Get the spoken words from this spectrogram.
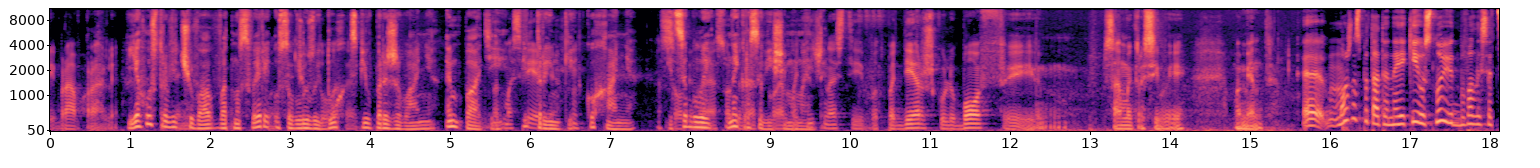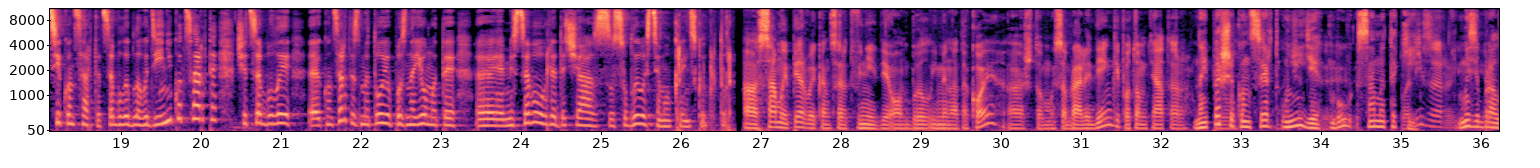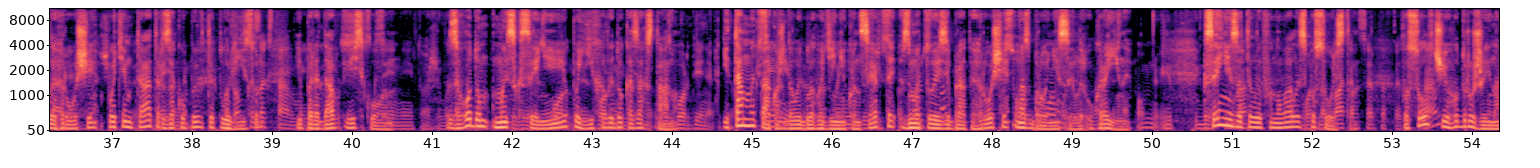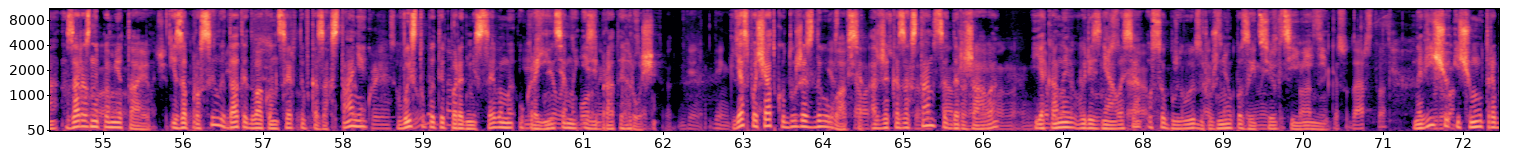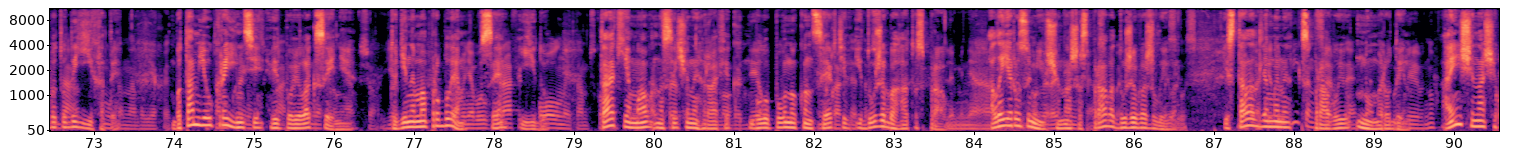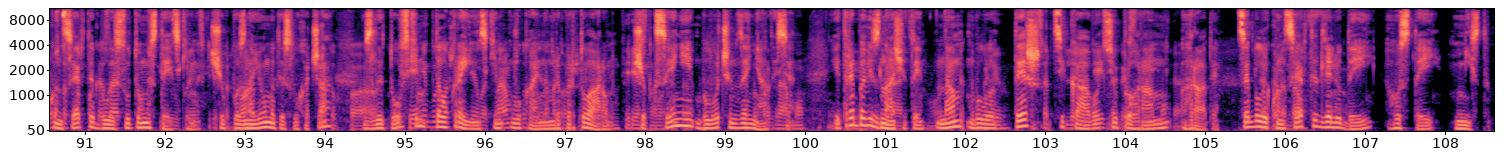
І. Я гостро відчував в атмосфері особливий дух співпереживання, емпатії, підтримки, кохання. І це були найкрасивіші моменти. эмпатичность и вот поддержку, любовь и самые красивые моменты. Е, можна спитати, на якій основі відбувалися ці концерти? Це були благодійні концерти, чи це були е, концерти з метою познайомити е, місцевого глядача з особливостями української культури? А самый первый концерт в Ниде, он был именно такой, а, что мы собрали деньги, потом театр... Найперший купил, концерт у значит, Ніді э, був саме такий. тепловізор Ми і зібрали далі, гроші, значить, потім театр воєнним. закупив Потім тепловізор Казахстан і ми передав їхали з військовим. Ксенією теж. Вот Згодом это ми з були Ксенією збор- поїхали зборний до день, Казахстану. збор денег. І там ми Ксенії також дали благодійні концерти з метою зібрати гроші на Збройні Сили України. Ксенії зателефонували з посольства. Посол чи його дружина, зараз не пам'ятаю, і запросили дати два концерти в Казахстані, виступити перед місцевими українцями і зібрати гроші. Я спочатку дуже здивувався, адже Казахстан це держава, яка не вирізнялася особливою дружньою позицією в цій війні. Навіщо і чому треба туди їхати? Бо там є українці, відповіла Ксенія. Тоді нема проблем, все їду. Так я мав насичений графік, було повно концертів і дуже багато справ. Але я розумів, що наша справа дуже важлива і стала для мене справою номер один. А інші наші концерти були суто мистецькими, щоб познайомити слухача з литовським та українським вокальним репертуаром, щоб Ксенії було чим зайнятися. І треба відзначити, нам було теж цікаво цю програму грати. Це були концерти для людей, гостей, міст.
